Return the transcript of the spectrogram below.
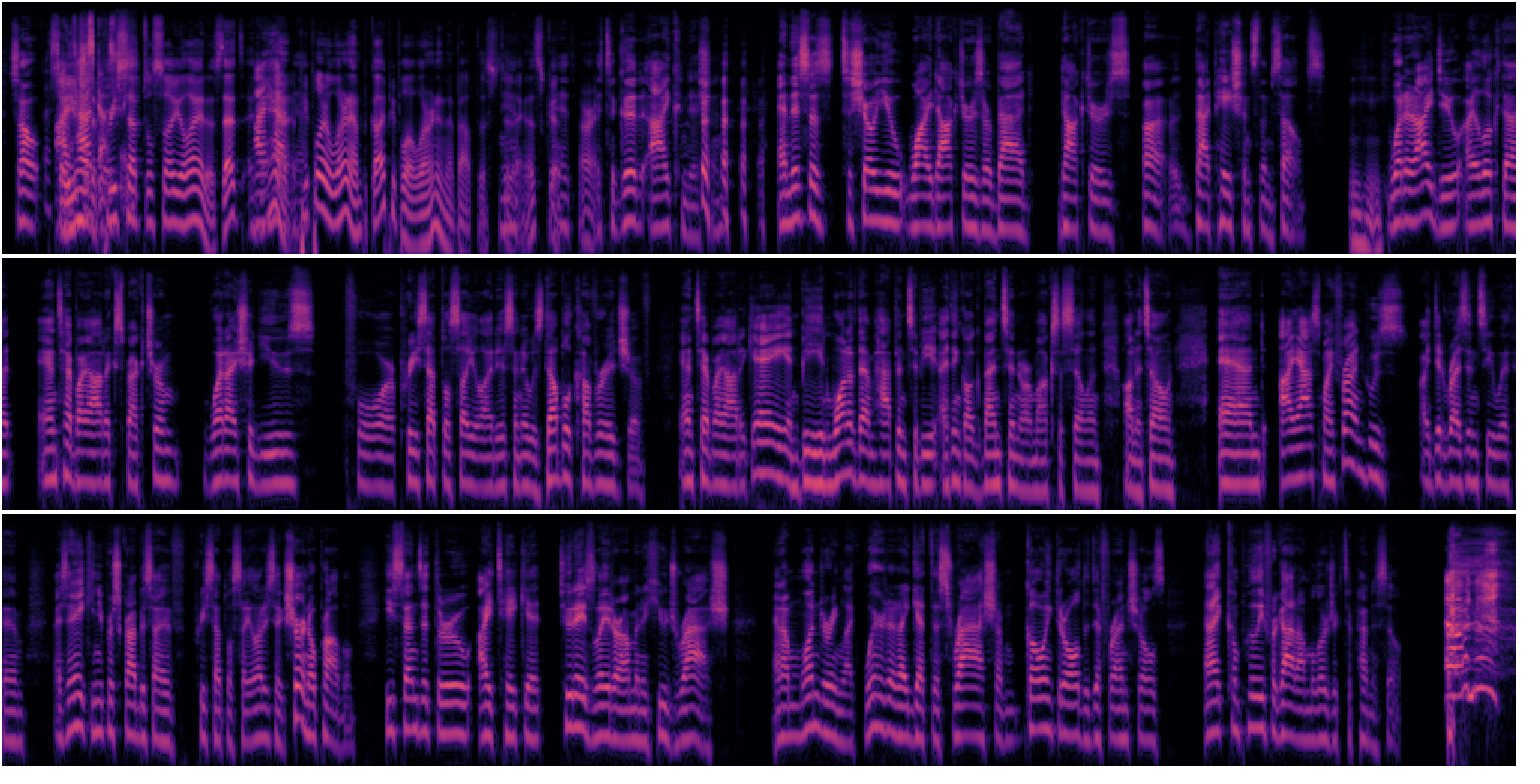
So, So I you had had a disgusting. preseptal cellulitis. That's I man, had that. people are learning. I'm glad people are learning about this Yeah, today. That's good. It- All right. It's a good eye condition. and this is to show you why doctors are bad doctors, uh, bad patients themselves. hmm What did I do? I looked at antibiotic spectrum, what I should use for preseptal cellulitis, and it was double coverage of antibiotic A and B, and one of them happened to be, I think, augmentin or amoxicillin on its own. And I asked my friend, who's I did residency with him. I said, "Hey, can you prescribe this? I have preseptal cellulitis." He's like, "Sure, no problem." He sends it through. I take it. Two days later, I'm in a huge rash, and I'm wondering, like, where did I get this rash? I'm going through all the differentials, and I completely forgot I'm allergic to penicillin. Oh no.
